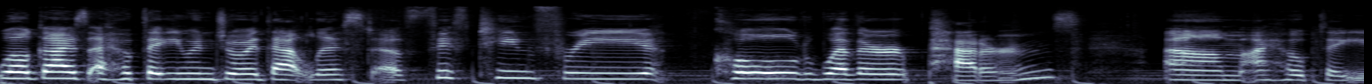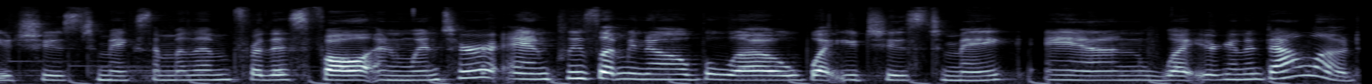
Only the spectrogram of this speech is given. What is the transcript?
Well guys, I hope that you enjoyed that list of 15 free cold weather patterns. Um, I hope that you choose to make some of them for this fall and winter and please let me know below what you choose to make and what you're gonna download.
